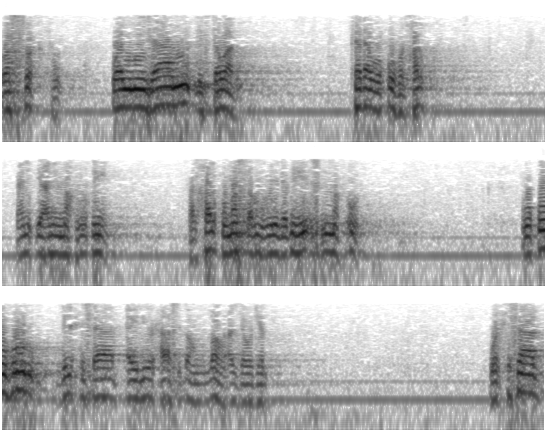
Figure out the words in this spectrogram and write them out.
والصحف والميزان للثواب. كذا وقوف الخلق يعني, يعني المخلوقين. فالخلق مصدر ولد به اسم مفعول. وقوفهم للحساب أي ليحاسبهم الله عز وجل. والحساب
